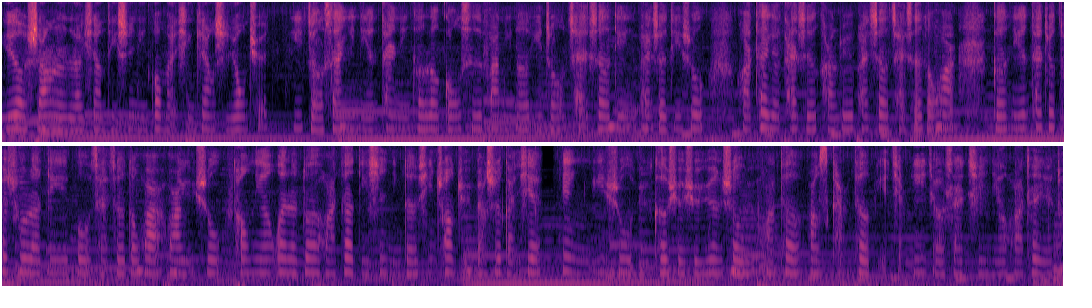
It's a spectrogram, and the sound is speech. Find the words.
也有商人来向迪士尼购买形象使用权。一九三一年，泰宁克勒公司发明了一种彩色电影拍摄技术，华特也开始考虑拍摄彩色动画。隔年，他就推出了第一部彩色动画《花与树》。同年，为了对华特迪士尼的新创举表示感谢，电影艺术与科学学院授予华特奥斯卡特别奖。一九三七年，华特也推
